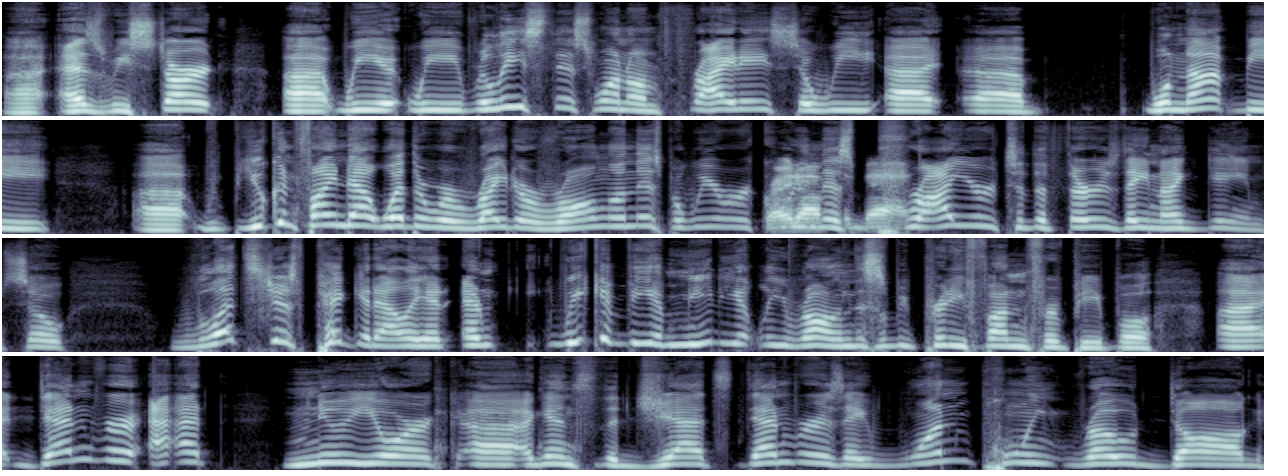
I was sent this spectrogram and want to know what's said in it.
uh, as we start. Uh, we we released this one on Friday, so we uh, uh, will not be. Uh, you can find out whether we're right or wrong on this, but we were recording off this prior to the Thursday night game. So let's just pick it, Elliot, and we could be immediately wrong. This will be pretty fun for people. Uh, Denver at New York uh, against the Jets. Denver is a one point road dog.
